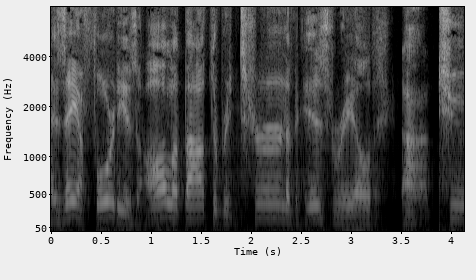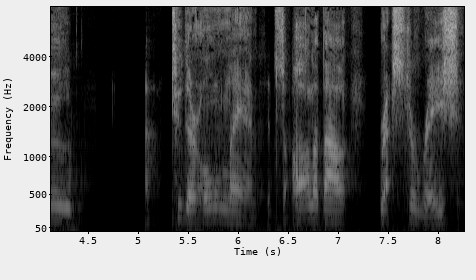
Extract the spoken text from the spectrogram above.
Isaiah 40 is all about the return of Israel uh, to, uh, to their own land. It's all about restoration,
